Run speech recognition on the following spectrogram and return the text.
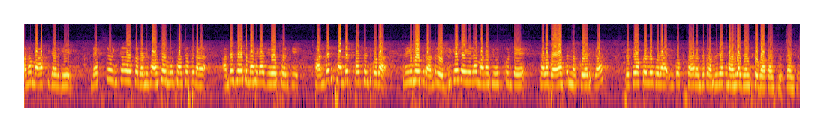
మనం మార్చగలిగి నెక్స్ట్ ఇంకా ఒక రెండు సంవత్సరాలు మూడు సంవత్సరాల పైన అంతర్జాతీయ మహిళా దినోత్సవానికి హండ్రెడ్ హండ్రెడ్ పర్సెంట్ కూడా స్త్రీమూర్తులు అందరూ ఎడ్యుకేట్ అయ్యేలా మనం చూసుకుంటే చాలా బాగుంటుంది నా కోరిక. ప్రతి ఒక్కళ్ళు కూడా ఇంకొకసారి అందరికీ అంతర్జాతీయ మహిళా దినోత్సవ శుభాకాంక్షలు. థ్యాంక్ యూ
